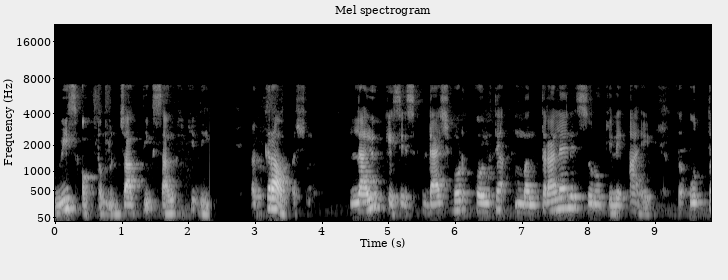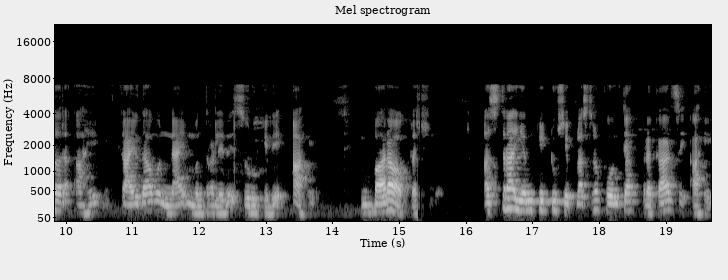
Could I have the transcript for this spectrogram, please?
वीस ऑक्टोबर. जागतिक सांख्यिकी दिन. अकरावा प्रश्न लाईव्ह केसेस डॅशबोर्ड कोणत्या मंत्रालयाने सुरू केले आहे? तर उत्तर आहे कायदा व न्याय मंत्रालयाने सुरू केले आहे. बारावा प्रश्न. अस्त्रा एम के टू क्षेपणास्त्र कोणत्या प्रकारचे आहे?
